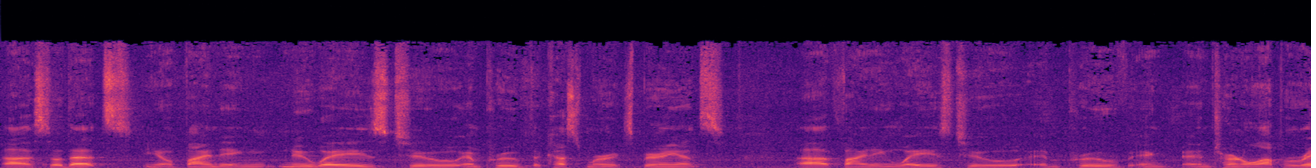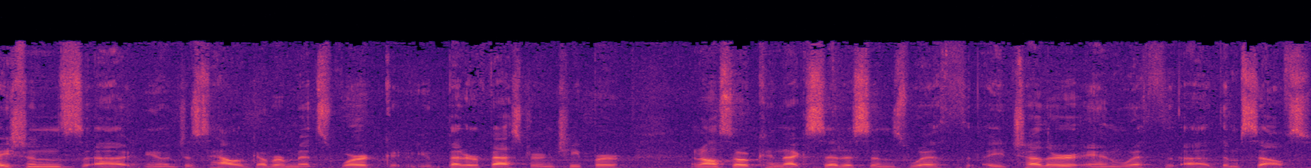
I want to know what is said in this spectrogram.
Uh, so that's you know finding new ways to improve the customer experience, uh, finding ways to improve in, internal operations, uh, you know just how governments work better, faster, and cheaper, and also connect citizens with each other and with uh, themselves.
